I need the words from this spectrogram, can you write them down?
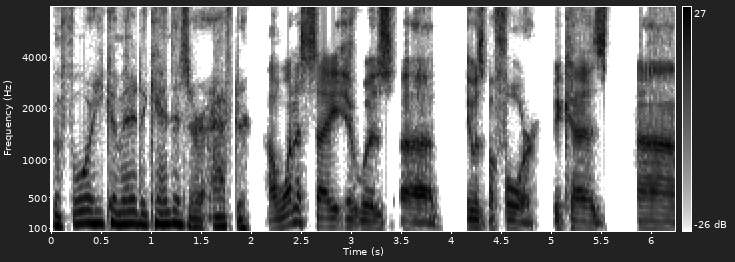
before he committed to Kansas or after? I want to say it was uh, it was before because uh,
